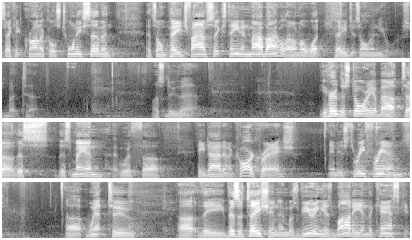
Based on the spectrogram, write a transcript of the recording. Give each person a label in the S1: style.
S1: Second Chronicles 27. That's on page 516 in my Bible. I don't know what page it's on in yours, but uh, let's do that. You heard the story about uh, this, this man with, uh, he died in a car crash, and his three friends uh, went to uh, the visitation and was viewing his body in the casket.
